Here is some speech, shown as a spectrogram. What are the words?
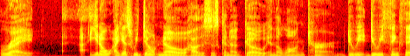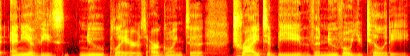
Right you know, I guess we don't know how this is going to go in the long term. Do we do we think that any of these new players are going to try to be the nouveau utility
